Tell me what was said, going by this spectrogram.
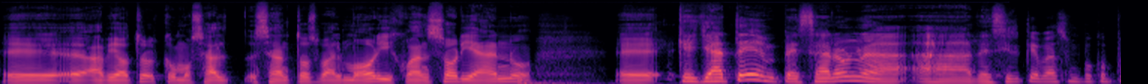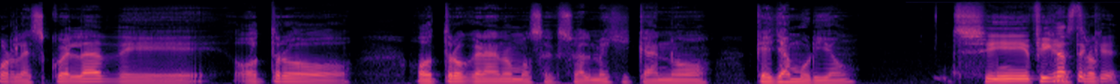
eh, había otros como Sal, Santos Balmori, Juan Soriano. Eh, que ya te empezaron a, a decir que vas un poco por la escuela de otro otro gran homosexual mexicano que ya murió. Sí, fíjate nuestro, que.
